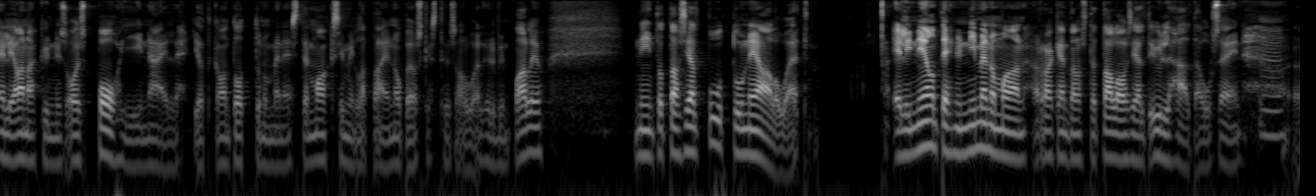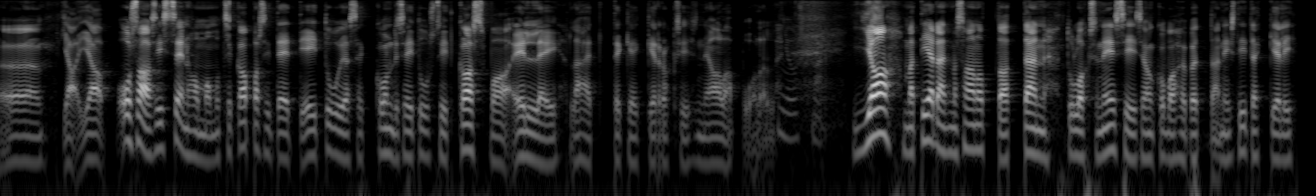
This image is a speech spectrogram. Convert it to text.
eli anakynnys, olisi pohjia näille, jotka on tottunut menee sitten maksimilla tai nopeuskestävyysalueella hyvin paljon. Niin tota, sieltä puuttuu ne alueet. Eli ne on tehnyt nimenomaan rakentanut sitä taloa sieltä ylhäältä usein. Mm. Öö, ja, ja osaa siis sen homman, mutta se kapasiteetti ei tuu ja se kondis ei tuu siitä kasvaa, ellei lähde tekemään kerroksia sinne alapuolelle. Just näin. Ja mä tiedän, että mä saan ottaa tämän tuloksen esiin, se on kova höpöttää niistä itsekin, eli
